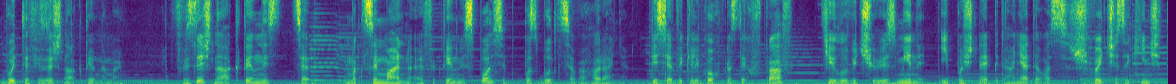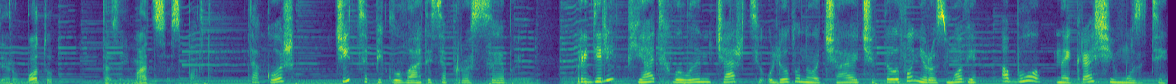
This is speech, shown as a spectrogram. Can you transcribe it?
будьте фізично активними. Фізична активність це максимально ефективний спосіб позбутися вигорання. Після декількох простих вправ тіло відчує зміни і почне підганяти вас швидше закінчити роботу та займатися спортом. Також вчіться піклуватися про себе. Приділіть 5 хвилин чашці улюбленого чаю чи телефонній розмові або найкращій музиці,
